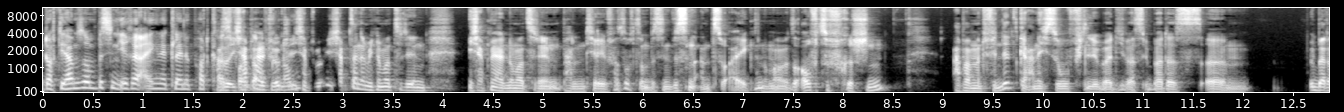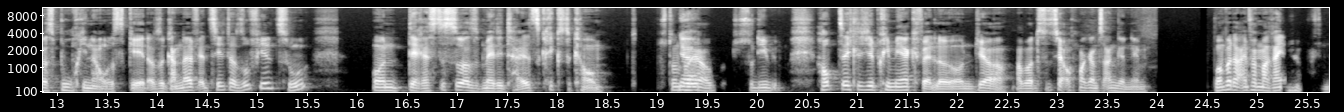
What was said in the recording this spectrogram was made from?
doch, die haben so ein bisschen ihre eigene kleine podcast Also ich habe halt wirklich, ich habe ich habe dann nämlich nochmal zu den, ich habe mir halt nochmal zu den Palantirien versucht, so ein bisschen Wissen anzueignen, um mal so aufzufrischen. Aber man findet gar nicht so viel über die, was über das, ähm, über das Buch hinausgeht. Also Gandalf erzählt da so viel zu und der Rest ist so, also mehr Details kriegst du kaum. Das ist dann so, Ja. ja, gut, so die hauptsächliche Primärquelle und ja, aber das ist ja auch mal ganz angenehm. Wollen wir da einfach mal reinhüpfen?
